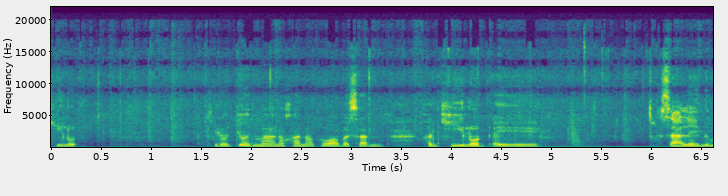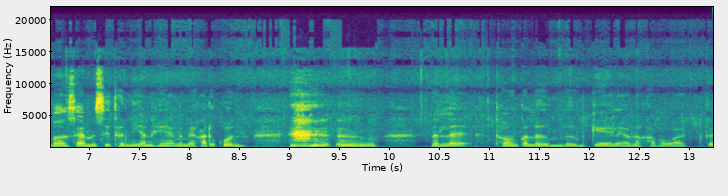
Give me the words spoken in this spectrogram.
ขี่รถขี่รถยนต์มาเนาะค่ะเนาะเพราะว่าบัซันคันขี่รถไอซาเล้งหรือมอเตอร์ไซค์มันสิทะเนียนแห้งนะไหมคะทุกคนเออนั่นแหละทองก็เริ่มเริ่มแก่แล้วนะคะ เพราะว่าก็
